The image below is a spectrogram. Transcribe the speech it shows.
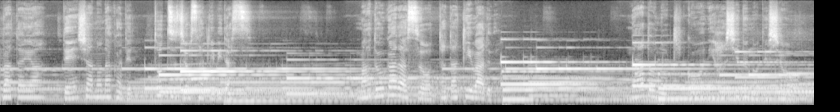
端や電車の中で突如叫び出す。窓ガラスを叩き割る。などの気候に走るのでしょう。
